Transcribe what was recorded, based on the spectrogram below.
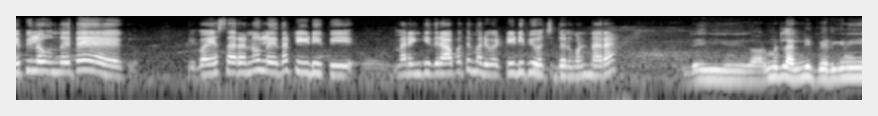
ఏపీలో ఉందైతే వైఎస్ఆర్ అను లేదా టీడీపీ? మరి ఇంక ఇది రాకపోతే మరి టీడీపీ వచ్చింది అనుకుంటున్నారా? అంటే ఈ గవర్నమెంట్లో అన్నీ పెరిగినాయి.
